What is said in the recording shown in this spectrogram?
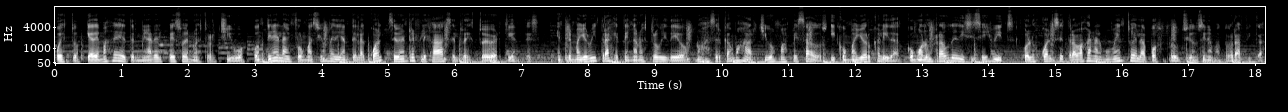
puesto que además de determinar el peso de nuestro archivo, contiene la información mediante la cual se ven reflejadas el resto de vertientes. Entre mayor vitraje tenga nuestro video, nos acercamos a archivos más pesados y con mayor calidad, como los RAW de 16 bits con los cuales se trabajan al momento de la postproducción cinematográfica,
